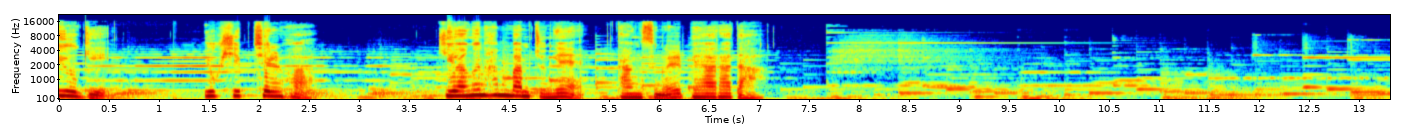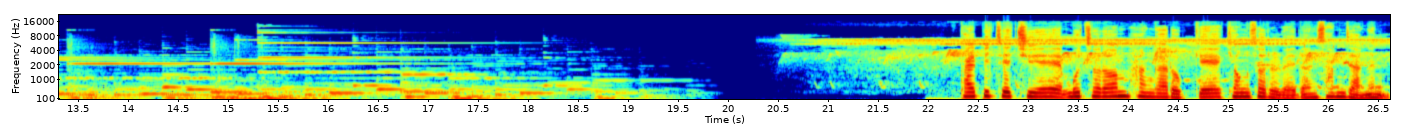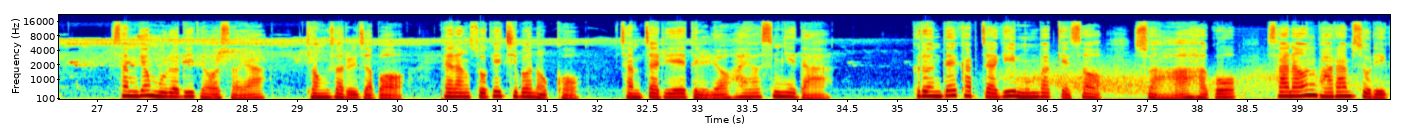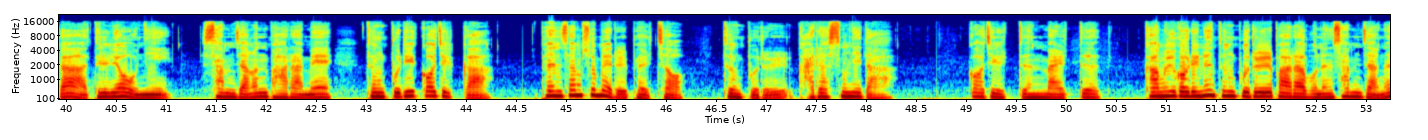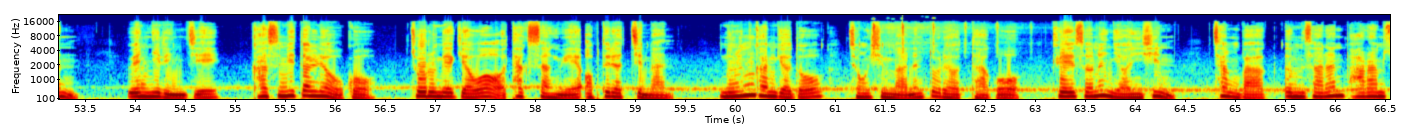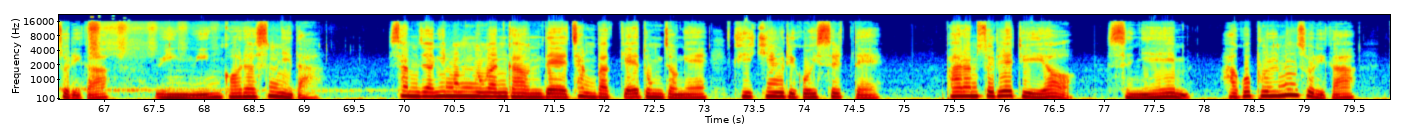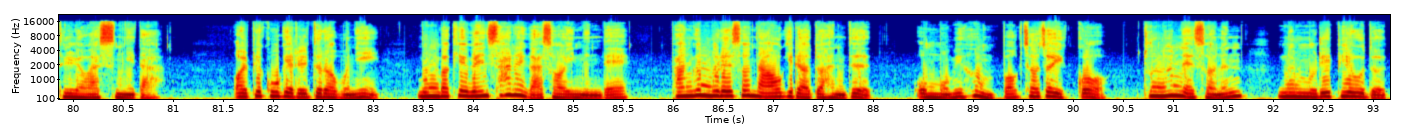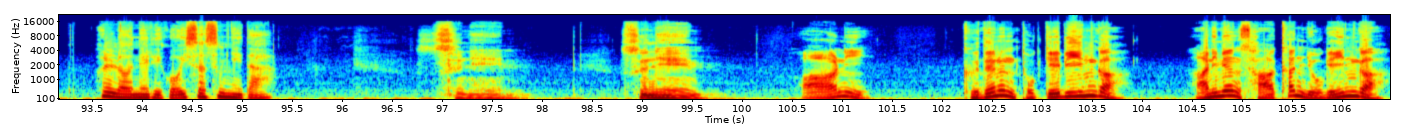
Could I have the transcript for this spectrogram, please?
서유기 67화 기왕은 한밤중에 당승을 배할하다. 달빛에 취해 모처럼 한가롭게 경서를 외던 삼장은 삼경 무렵이 되어서야 경서를 접어 배낭 속에 집어넣고 잠자리에 들려 하였습니다. 그런데 갑자기 문 밖에서 쏴 하고 사나운 바람 소리가 들려오니 삼장은 바람에 등불이 꺼질까 펜삼 소매를 펼쳐 등불을 가렸습니다. 꺼질 듯 말 듯 가물거리는 등불을 바라보는 삼장은 웬일인지 가슴이 떨려오고 졸음에 겨워 탁상 위에 엎드렸지만 눈은 감겨도 정신만은 또렷하고 귀에서는 연신 창밖 음산한 바람 소리가 윙윙 거렸습니다. 삼장이 몽롱한 가운데 창밖의 동정에 귀 기울이고 있을 때 바람 소리에 뒤이어 스님 하고 부르는 소리가 들려왔습니다. 얼핏 고개를 들어보니 문 밖에 웬 사내가 서 있는데 방금 물에서 나오기라도 한 듯 온몸이 흠뻑 젖어 있고 두 눈에서는 눈물이 비오듯 흘러내리고 있었습니다. 스님, 스님, 아니, 그대는 도깨비인가? 아니면 사악한 요괴인가?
